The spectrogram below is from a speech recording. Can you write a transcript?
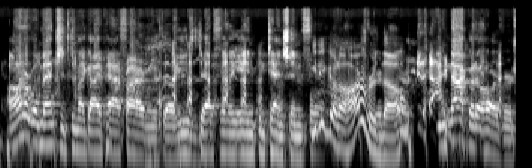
Honorable mention to my guy Pat Freiermuth, though. He's definitely in contention for. He didn't go to Harvard, though. He did not go to Harvard.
